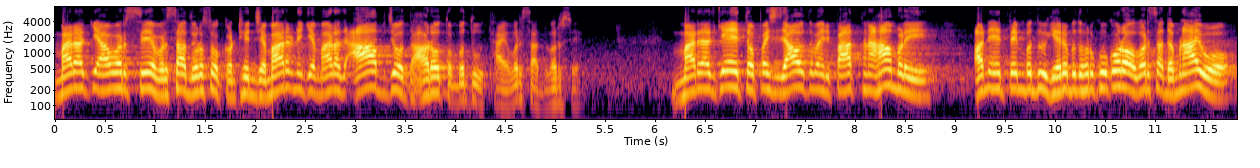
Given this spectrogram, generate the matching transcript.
મહારાજ કે આ વર્ષે વરસાદ વરસો, કઠિન છે. મારે કે મહારાજ, આપ જો ધારો તો બધું થાય, વરસાદ વરસે. મહારાજ કહે, તો પછી જાઓ તમારી પ્રાર્થના સાંભળી અને તેમ બધું ઘેરે બધું હરખું કરો. વરસાદ હમણાં આવ્યો.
